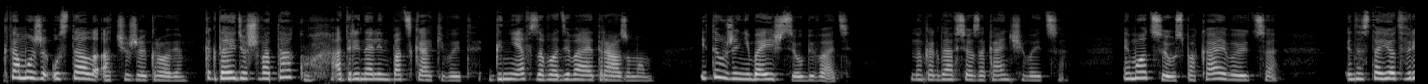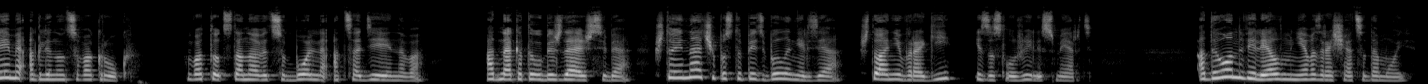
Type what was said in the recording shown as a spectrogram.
К тому же устала от чужой крови. Когда идешь в атаку, адреналин подскакивает, гнев завладевает разумом, и ты уже не боишься убивать. Но когда все заканчивается, эмоции успокаиваются, и настает время оглянуться вокруг. Вот тут становится больно от содеянного. Однако ты убеждаешь себя, что иначе поступить было нельзя, что они враги и заслужили смерть. Адеон велел мне возвращаться домой,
